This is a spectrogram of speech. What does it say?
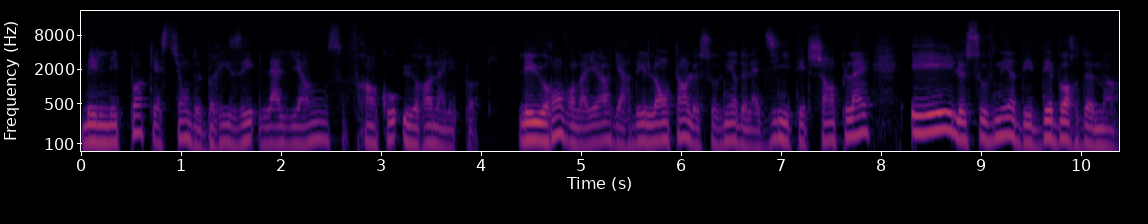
mais il n'est pas question de briser l'alliance franco-huronne à l'époque. Les Hurons vont d'ailleurs garder longtemps le souvenir de la dignité de Champlain et le souvenir des débordements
